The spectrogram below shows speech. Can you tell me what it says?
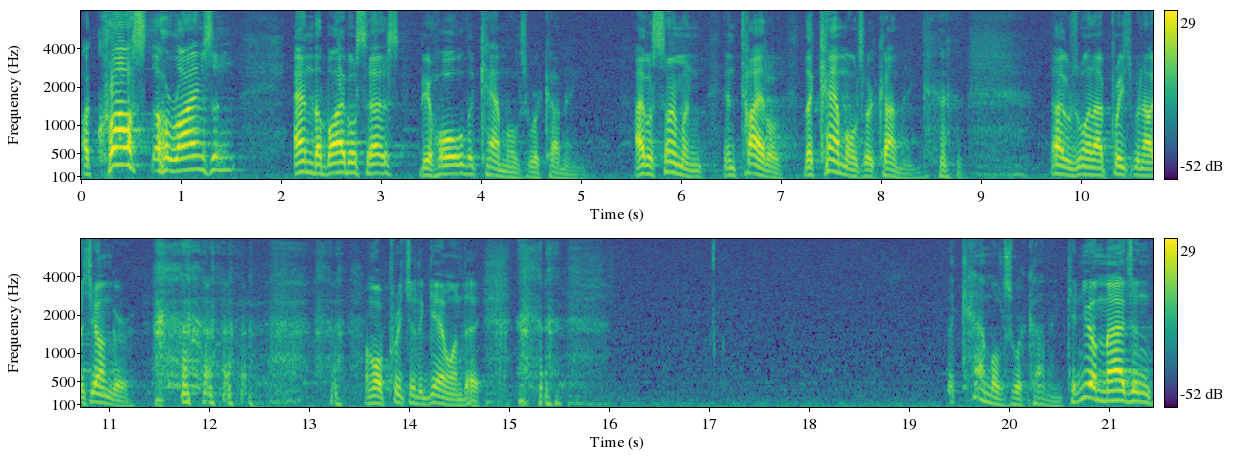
across the horizon, and the Bible says, Behold, the camels were coming. I have a sermon entitled, The Camels Are Coming. that was one I preached when I was younger. I'm going to preach it again one day. the camels were coming. Can you imagine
